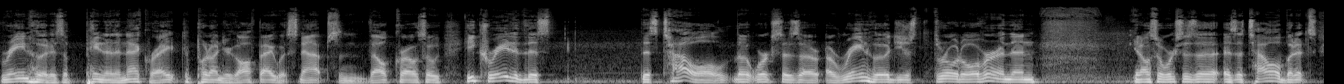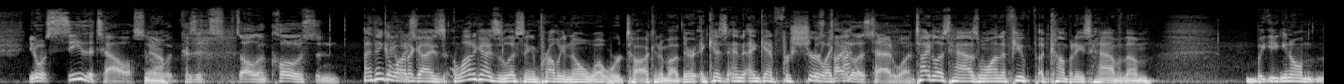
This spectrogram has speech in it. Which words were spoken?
rain hood is a pain in the neck, right? To put on your golf bag with snaps and Velcro. So he created this this towel that works as a, a rain hood. You just throw it over, and then it also works as a as a towel. But it's you don't see the towel, so Yeah. because it's it's all enclosed. And I think a lot of guys, a lot of guys are listening probably know what we're talking about there. Because, and again, for sure, like Titleist had one. Titleist has one. A few uh, companies have them. But you, you know,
